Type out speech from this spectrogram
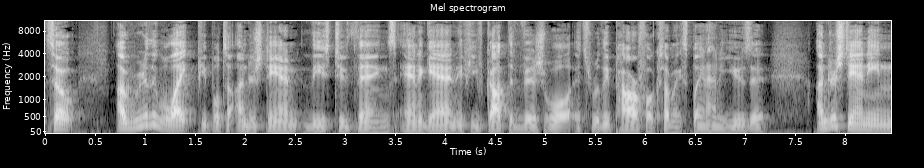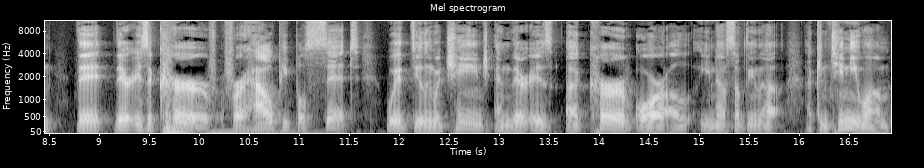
So I really like people to understand these two things. And again, if you've got the visual, it's really powerful because I'm going to explain how to use it. Understanding that there is a curve for how people sit with dealing with change, and there is a curve or a you know something a, a continuum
